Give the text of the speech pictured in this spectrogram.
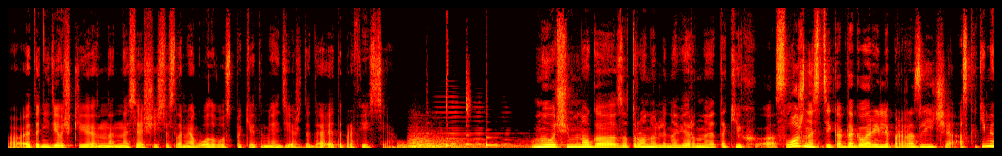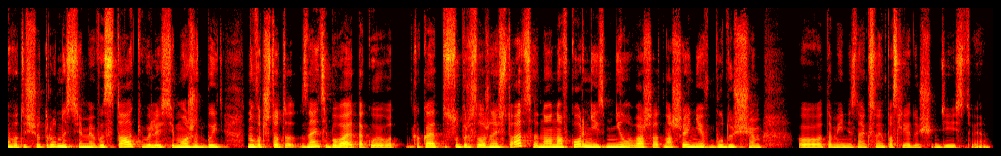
Э, Это не девочки, носящиеся, сломя голову с пакетами одежды, да, это профессия. Мы очень много затронули, наверное, таких э, сложностей, когда говорили про различия. А с какими вот еще трудностями вы сталкивались? И, может быть, ну вот что-то, знаете, бывает такое, вот какая-то суперсложная ситуация, но она в корне изменила ваше отношение в будущем, э, там, я не знаю, к своим последующим действиям.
